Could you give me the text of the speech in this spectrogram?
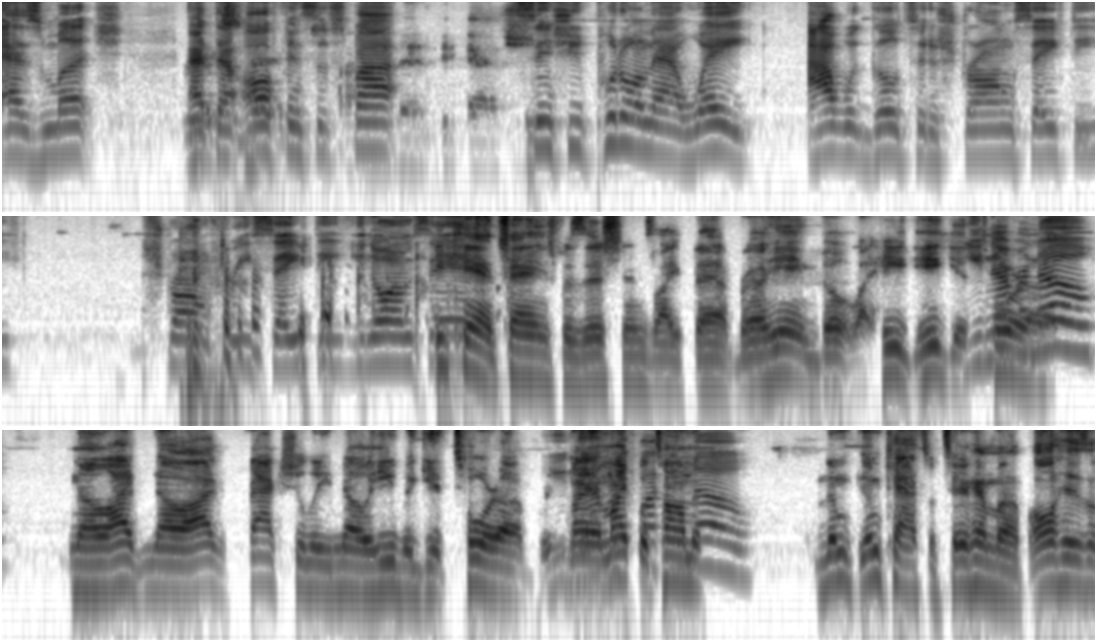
as much at that offensive spot. Since you put on that weight, I would go to the strong safety strong free safety. You know what I'm saying? He can't change positions like that, bro. He ain't built like he he gets. You never up. know. No, I no, I factually know he would get tore up. You Man, Michael Thomas, know. them them cats would tear him up. All his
